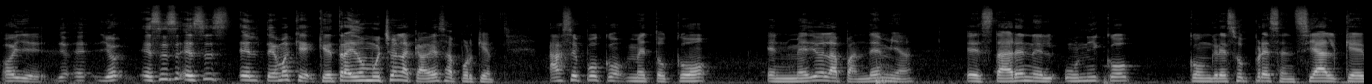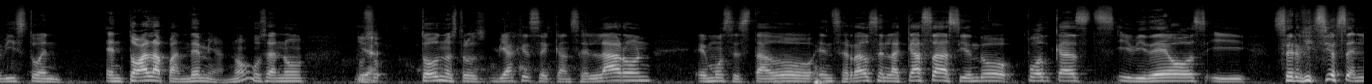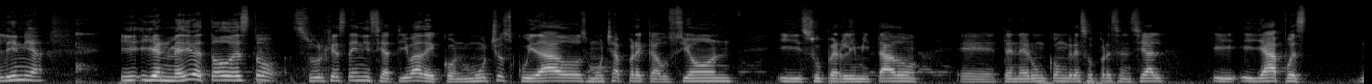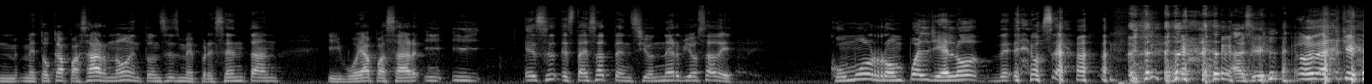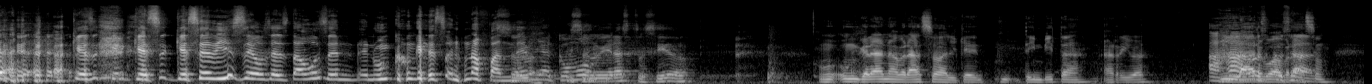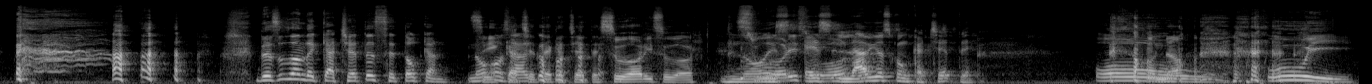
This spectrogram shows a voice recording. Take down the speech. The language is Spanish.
Oye, yo, eh, ese, es, ese es el tema que, que he traído mucho en la cabeza porque hace poco me tocó, en medio de la pandemia, estar en el único congreso presencial que he visto en, en toda la pandemia, ¿no? O sea, no... Pues, todos nuestros viajes se cancelaron. Hemos estado encerrados en la casa haciendo podcasts y videos y servicios en línea. Y, en medio de todo esto surge esta iniciativa de con muchos cuidados, mucha precaución y súper limitado eh, tener un congreso presencial. Y, ya pues me toca pasar, ¿no? Entonces me presentan y voy a pasar y, y está esa tensión nerviosa de cómo rompo el hielo de, o sea, así, o sea, ¿qué, se dice? O sea, estamos en, un congreso, en una pandemia, ¿cómo? Solo hubieras tosido. Un, gran abrazo al que te invita arriba. un largo abrazo. de esos donde cachetes se tocan. ¿no? Sí, cachete cachete, sudor y sudor. No, es, labios con cachete. Oh, no. Uy.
